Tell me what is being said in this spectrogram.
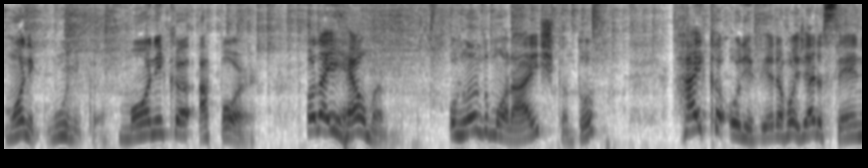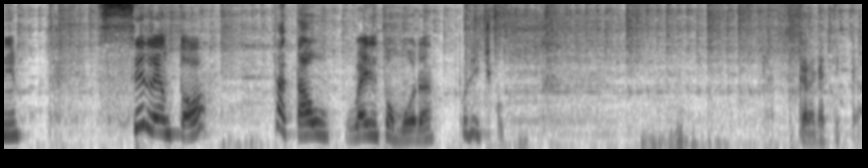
Mônica. Mônica. Mônica Apor. Odaí Hellman. Orlando Moraes, cantor. Raika Oliveira. Rogério Ceni. Silentó. Tatal Wellington Moura. Político. Caracatica.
